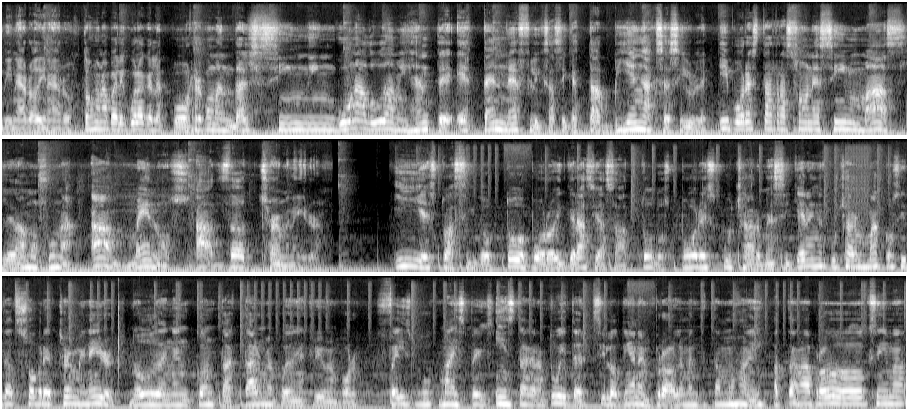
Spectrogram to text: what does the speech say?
Dinero, dinero. Esto es una película que les puedo recomendar sin ninguna duda, mi gente. Está en Netflix, así que está bien accesible. Y por estas razones, sin más, le damos una A menos The Terminator. Y esto ha sido todo por hoy. Gracias a todos por escucharme. Si quieren escuchar más cositas sobre Terminator, no duden en contactarme. Pueden escribirme por Facebook, MySpace, Instagram, Twitter. Si lo tienen, probablemente estamos ahí. Hasta la próxima.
